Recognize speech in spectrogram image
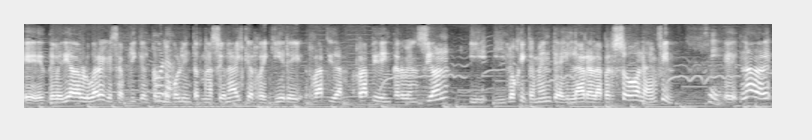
eh, debería dar lugar a que se aplique el protocolo internacional que requiere rápida, rápida intervención y, lógicamente aislar a la persona, en fin. Eh, nada, de,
